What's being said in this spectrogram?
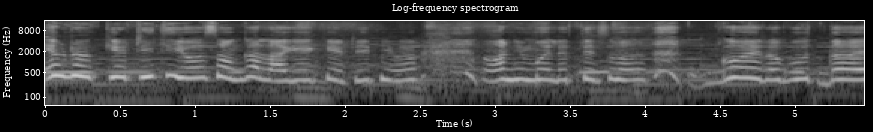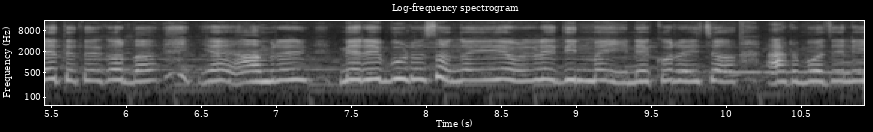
एउटा केटी थियो शङ्का लागेको केटी थियो। अनि मैले त्यसमा गएर बुझ्दा यता गर्दा यहाँ हाम्रै मेरै बुढोसँग एउटै दिनमा हिँडेको रहेछ। आठ बजे नै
